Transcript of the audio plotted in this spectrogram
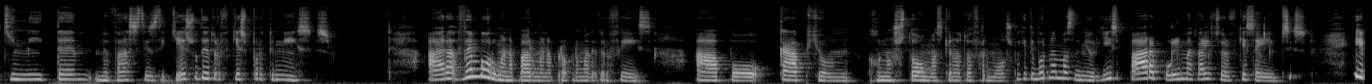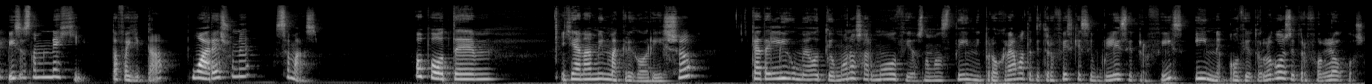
κινείται, με βάση τις δικές του διατροφικές προτιμήσεις. Άρα δεν μπορούμε να πάρουμε ένα πρόγραμμα διατροφής από κάποιον γνωστό μας και να το εφαρμόσουμε, γιατί μπορεί να μας δημιουργήσει πάρα πολύ μεγάλες διατροφικές ελλείψεις. Ή επίσης να μην έχει τα φαγητά που αρέσουν σε μας. Οπότε, για να μην μακρηγορήσω, καταλήγουμε ότι ο μόνος αρμόδιος να μας δίνει προγράμματα διατροφής και συμβουλές διατροφής είναι ο διατολόγος διατροφολόγος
